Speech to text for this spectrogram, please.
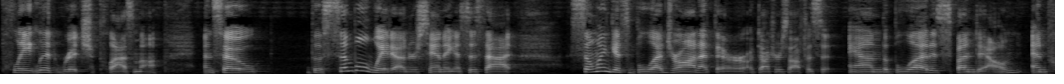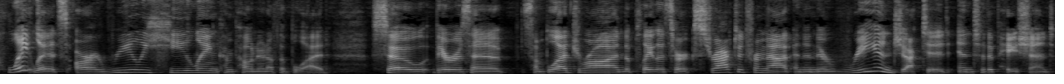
platelet rich plasma. And so the simple way to understanding this is that someone gets blood drawn at their doctor's office and the blood is spun down and platelets are a really healing component of the blood. So there is a some blood drawn the platelets are extracted from that and then they're re-injected into the patient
